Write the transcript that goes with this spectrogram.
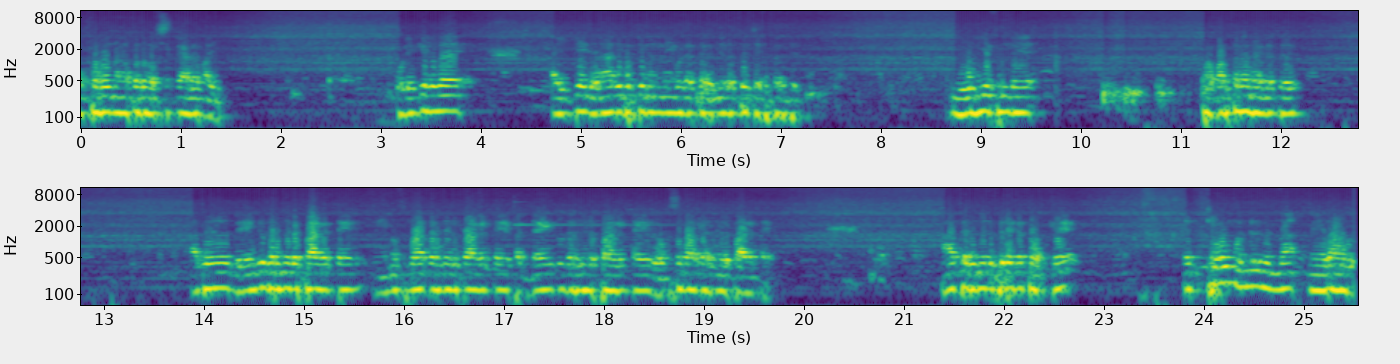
മുപ്പത് നാൽപ്പത് വർഷക്കാലമായി പുളിക്കലിലെ ഐക്യ ജനാധിപത്യ മുന്നണിയുടെ തെരഞ്ഞെടുപ്പ് ചരിത്രത്തിൽ യു ഡി എഫിന്റെ പ്രവർത്തന രംഗത്ത് അത് ബാങ്ക് തെരഞ്ഞെടുപ്പാകട്ടെ നിയമസഭാ തെരഞ്ഞെടുപ്പാകട്ടെ പഞ്ചായത്ത് തെരഞ്ഞെടുപ്പാകട്ടെ ലോക്സഭാ തെരഞ്ഞെടുപ്പാകട്ടെ. ആ തെരഞ്ഞെടുപ്പ് രംഗത്തൊക്കെ ഏറ്റവും മുന്നിൽ നിന്ന നേതാവ്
